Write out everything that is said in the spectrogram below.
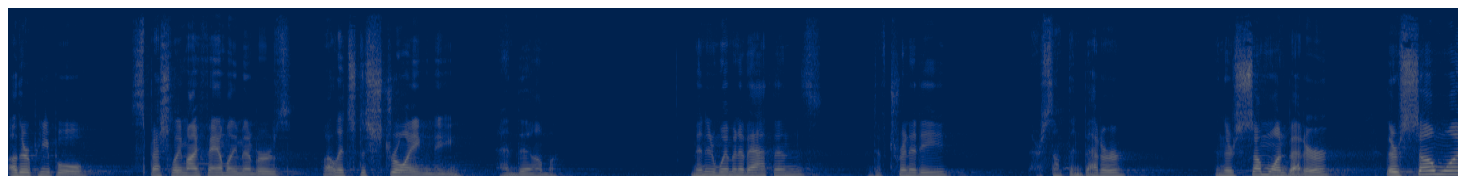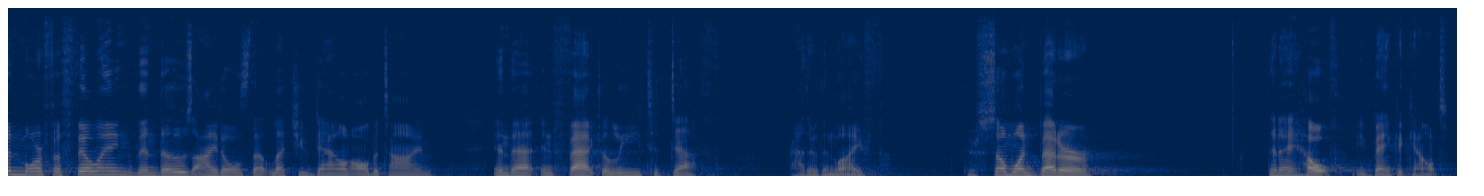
other people, especially my family members, well, it's destroying me and them. Men and women of Athens and of Trinity, there's something better, and there's someone better. There's someone more fulfilling than those idols that let you down all the time, and that, in fact, lead to death rather than life. There's someone better than a healthy bank account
